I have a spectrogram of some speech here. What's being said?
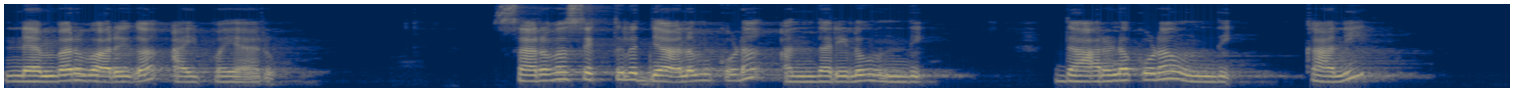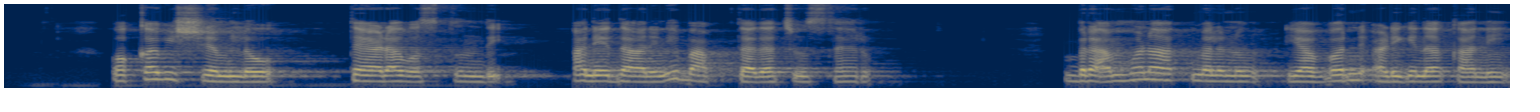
నెంబర్ వారీగా అయిపోయారు. సర్వశక్తుల జ్ఞానం కూడా అందరిలో ఉంది. ధారణ కూడా ఉంది. కానీ ఒక్క విషయంలో తేడా వస్తుంది అనే దానిని బాప్దాదా చూశారు. బ్రాహ్మణాత్మలను ఎవరిని అడిగినా కానీ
